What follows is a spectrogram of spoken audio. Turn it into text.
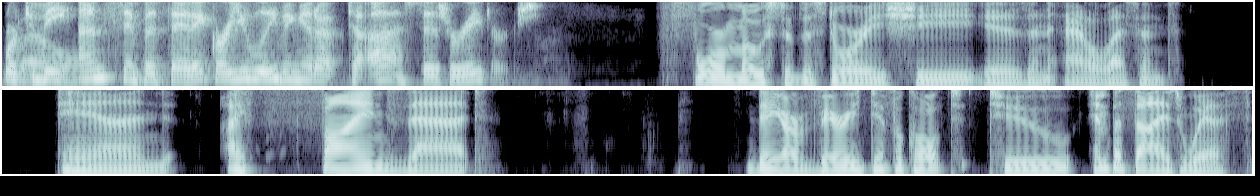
Or well, to be unsympathetic? Or are you leaving it up to us as readers? For most of the story, she is an adolescent. And I find that they are very difficult to empathize with.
